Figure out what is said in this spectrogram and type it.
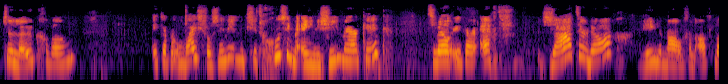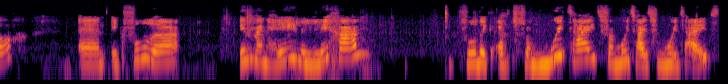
te leuk gewoon ik heb er onwijs veel zin in. Ik zit goed in mijn energie, merk ik. Terwijl ik er echt zaterdag helemaal van af lag. En ik voelde in mijn hele lichaam voelde ik echt vermoeidheid, vermoeidheid, vermoeidheid.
